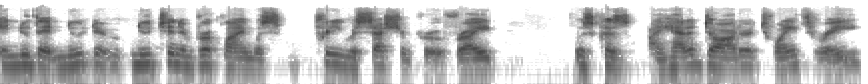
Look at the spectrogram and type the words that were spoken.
and knew that Newton, Newton and Brookline was pretty recession proof, right? It was because I had a daughter, 23,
